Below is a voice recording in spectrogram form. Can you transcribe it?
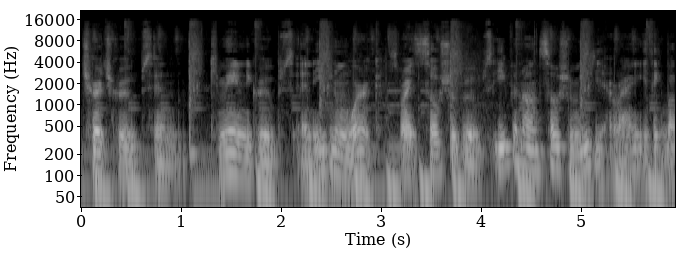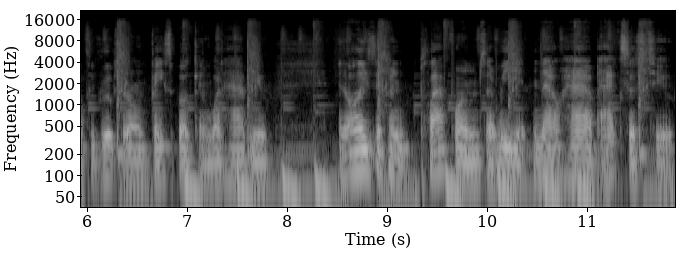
church groups and community groups and even work, right? Social groups, even on social media, right? You think about the groups that are on Facebook and what have you and all these different platforms that we now have access to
